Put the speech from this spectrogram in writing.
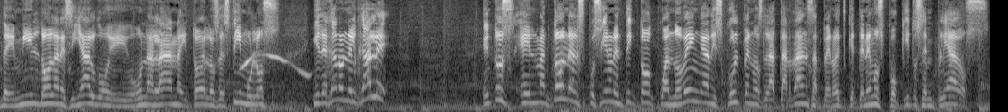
de mil dólares y algo, y una lana y todos los estímulos, y dejaron el jale. Entonces, en McDonald's pusieron en TikTok, cuando venga, discúlpenos la tardanza, pero es que tenemos poquitos empleados.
